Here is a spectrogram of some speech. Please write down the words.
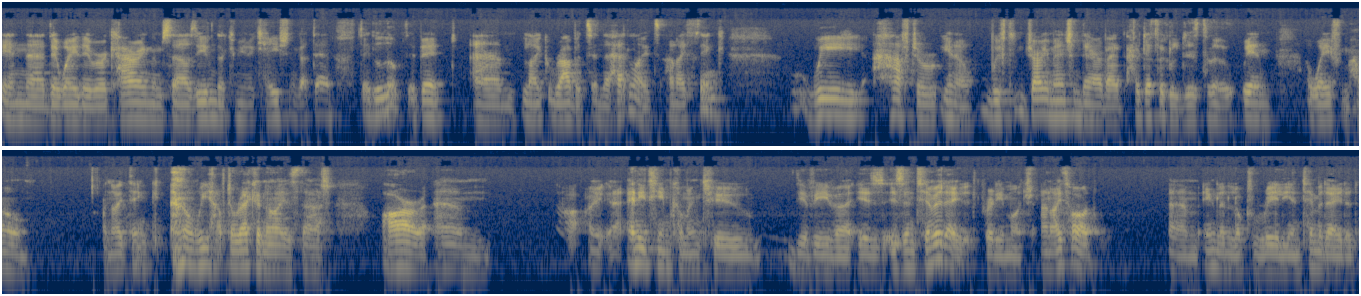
in uh, the way they were carrying themselves. Even their communication got down. They looked a bit um, like rabbits in the headlights, and I think we have to, you know, we've Jerry mentioned there about how difficult it is to win away from home, and I think we have to recognise that our um, any team coming to the Aviva is is intimidated pretty much, and I thought um, England looked really intimidated.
